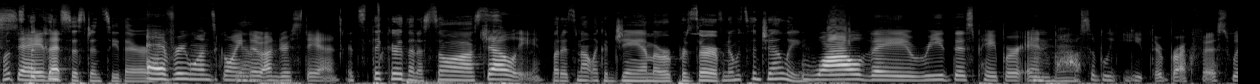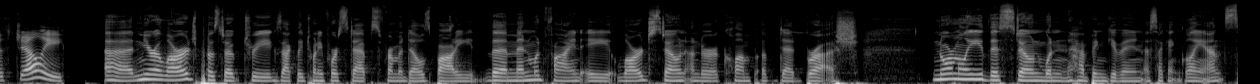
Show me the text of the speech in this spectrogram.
what's say the that consistency there? everyone's going Yeah. to understand? It's thicker than a sauce, Jelly. but it's not like a jam or a preserve. No, it's a jelly. While they read this paper and Mm-hmm. possibly eat their breakfast with jelly. Uh, near a large post oak tree, exactly 24 steps from Adele's body, the men would find a large stone under a clump of dead brush. Normally, this stone wouldn't have been given a second glance,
